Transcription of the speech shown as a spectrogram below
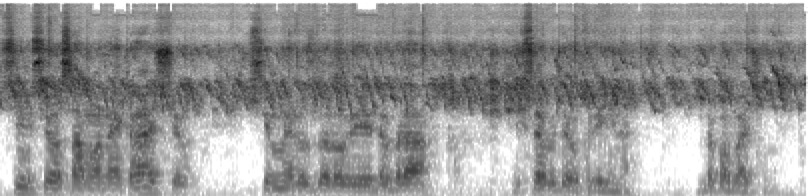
Всім всього самого найкращого, всім миру, здоров'я і добра. І все буде Україна. До побачення.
